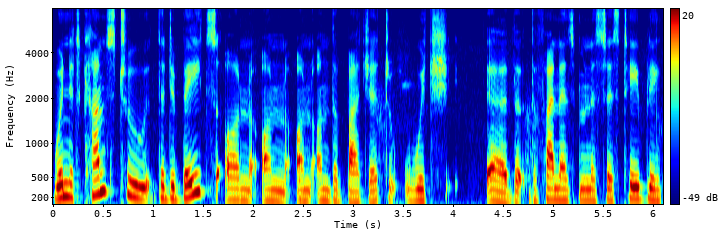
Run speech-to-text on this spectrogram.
when it comes to the debates on, on, on, on the budget, which uh, the, the finance minister is tabling,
